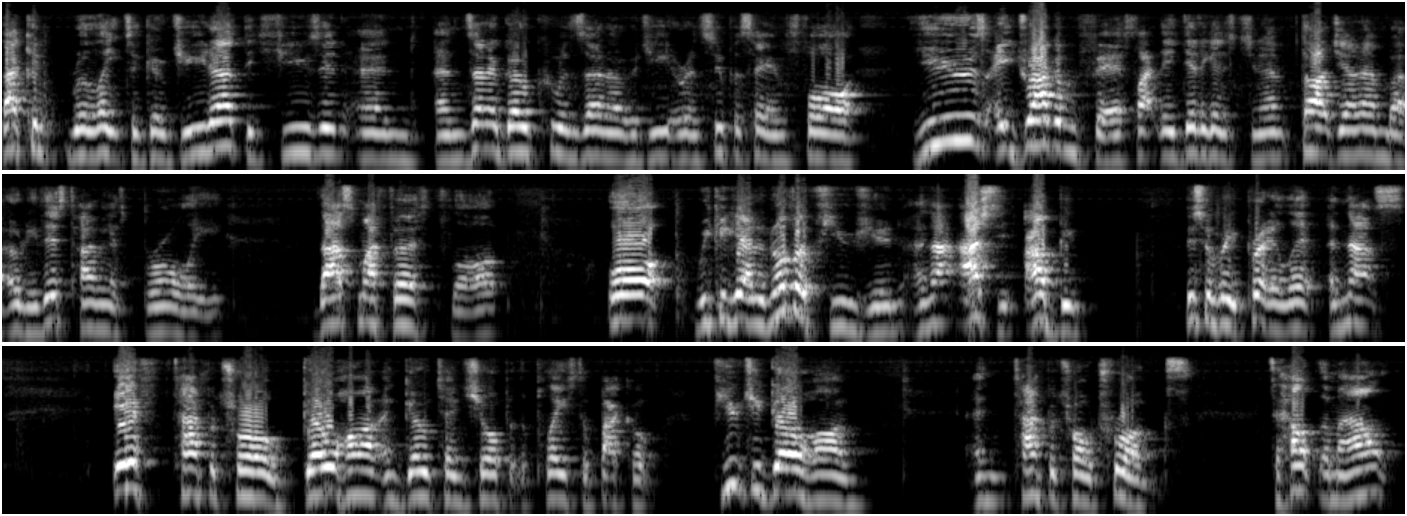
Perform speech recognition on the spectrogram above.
that could relate to Gogeta, Diffusing, and and Xenogoku and Xeno Vegeta and Super Saiyan 4 use a Dragon Fist like they did against Dark Janemba, only this time against Broly that's my first thought. Or we could get another fusion, and that actually, I'd be, this would be pretty lit, and that's if Time Patrol, Gohan, and Goten show up at the place to back up future Gohan and Time Patrol Trunks to help them out,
